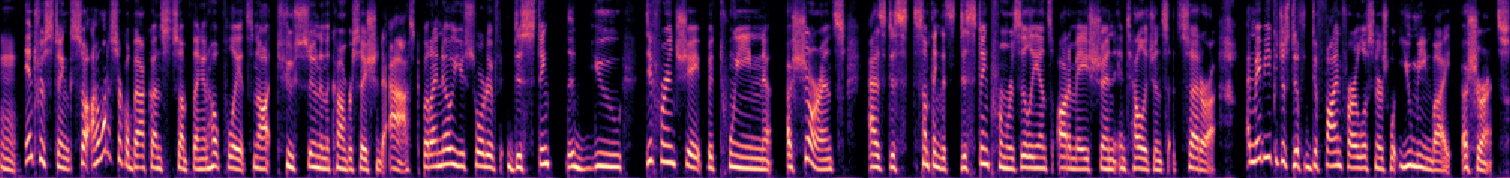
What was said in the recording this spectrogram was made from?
Mm. Interesting. So I want to circle back on something, and hopefully it's not too soon in the conversation conversation to ask, but I know you sort of distinct you differentiate between assurance as dis- something that's distinct from resilience, automation, intelligence, etc. And maybe you could just def- define for our listeners what you mean by assurance.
